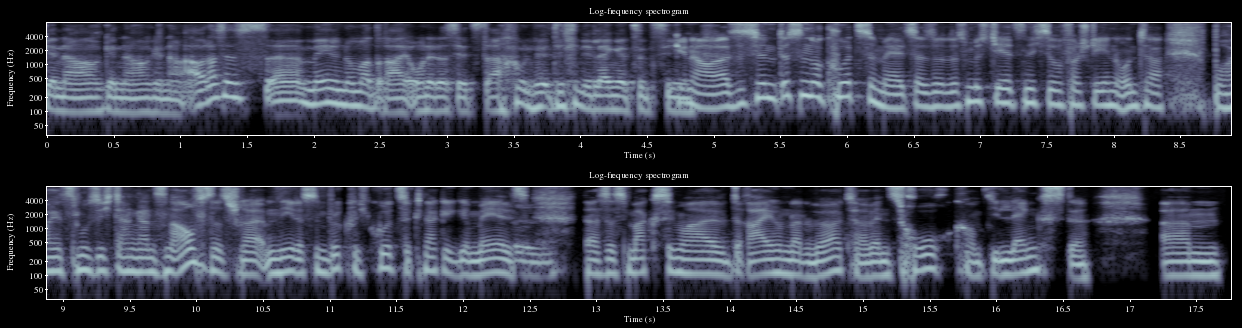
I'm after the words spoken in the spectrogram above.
Genau, genau, genau. Aber das ist äh, Mail Nummer drei, ohne das jetzt da unnötig in die Länge zu ziehen. Genau, also es sind, das sind nur kurze Mails. Also das müsst ihr jetzt nicht so verstehen unter, boah, jetzt muss ich da einen ganzen Aufsatz schreiben. Nee, das sind wirklich kurze, knackige Mails. Mhm. Das ist maximal 300 Wörter, wenn es hochkommt, die längste. Ähm,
